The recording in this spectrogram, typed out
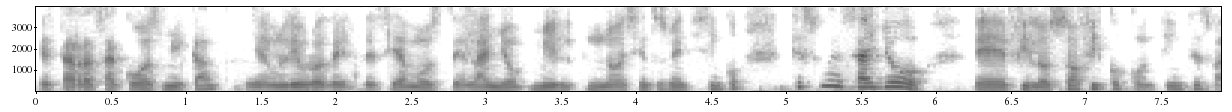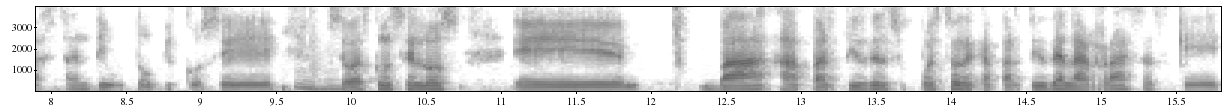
esta raza cósmica, un libro, de, decíamos, del año 1925, que es un ensayo eh, filosófico con tintes bastante utópicos. Eh, Vasconcelos eh, va a partir del supuesto de que a partir de las razas que,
